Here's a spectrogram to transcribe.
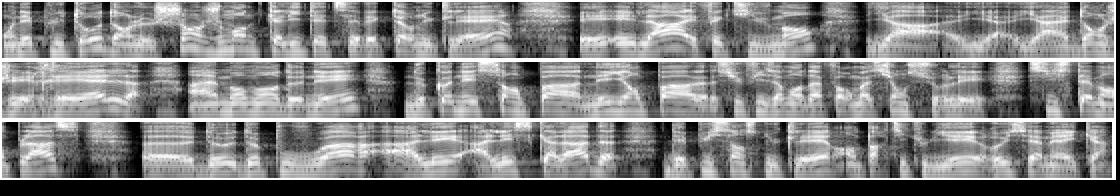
on est plutôt dans le changement de qualité de ces vecteurs nucléaires. Et, là, effectivement, il y a, un danger réel à un moment donné, ne connaissant pas, n'ayant pas suffisamment d'informations sur les systèmes en place, euh, de pouvoir aller à l'escalade des puissances nucléaires, en particulier russes et américains.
